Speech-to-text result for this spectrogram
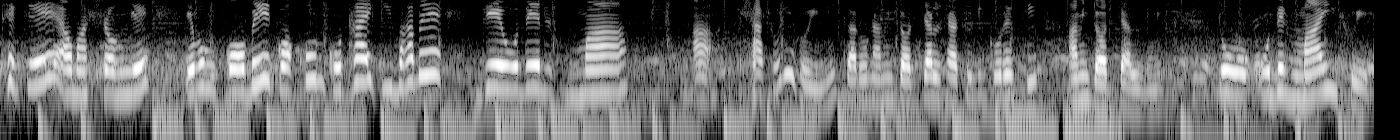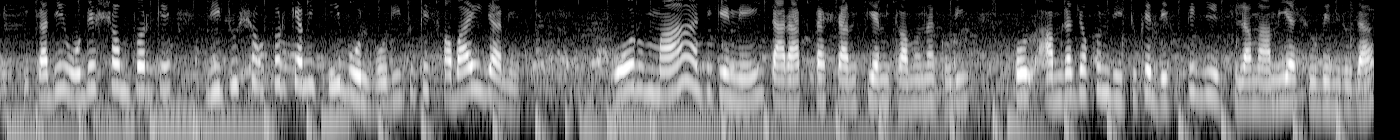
থেকে আমার সঙ্গে এবং কবে, কখন, কোথায়, কীভাবে যে ওদের মা শাশুড়ি হইনি কারণ আমি দরজাল শাশুড়ি করেছি, আমি দজ্জাল নই। তো ওদের মাই হয়ে গেছি। কাজে ওদের সম্পর্কে, ঋতুর সম্পর্কে আমি কি বলব? ঋতুকে সবাই জানে। ওর মা আজকে নেই, তার আত্মার শান্তি আমি কামনা করি। ওর আমরা যখন ঋতুকে দেখতে গিয়েছিলাম, আমি আর শুভেন্দুদা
